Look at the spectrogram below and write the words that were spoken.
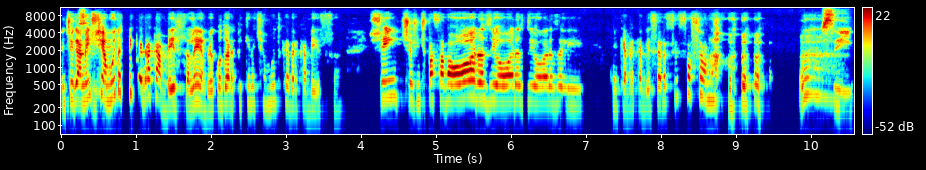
Antigamente Sim. tinha muito quebra-cabeça, lembra? Quando eu era pequena tinha muito quebra-cabeça. Gente, a gente passava horas e horas e horas ali com quebra-cabeça, era sensacional. Sim.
